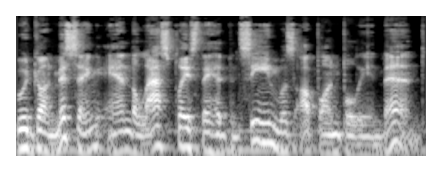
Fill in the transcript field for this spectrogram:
who had gone missing, and the last place they had been seen was up on Bullion Bend.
